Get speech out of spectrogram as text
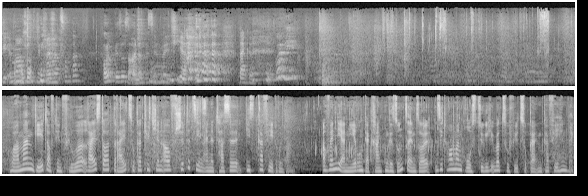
wie immer. Also. Mit dreimal Zucker. Und ein bisschen Sahne. Und ein bisschen Milch. Ja. Danke. Guti. Hormann geht auf den Flur, reißt dort drei Zuckertütchen auf, schüttet sie in eine Tasse, gießt Kaffee drüber. Auch wenn die Ernährung der Kranken gesund sein soll, sieht Hormann großzügig über zu viel Zucker im Kaffee hinweg.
